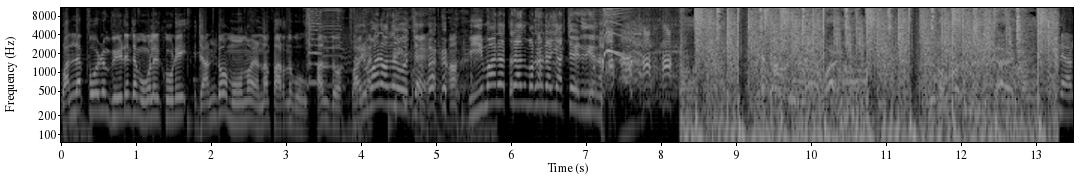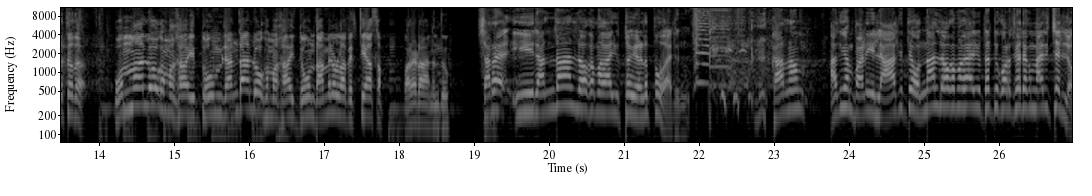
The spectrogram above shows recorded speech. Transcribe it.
വല്ലപ്പോഴും വീടിന്റെ മുകളിൽ കൂടി രണ്ടോ മൂന്നോ എണ്ണം പറന്നു പോകും അതെന്തോ? വരുമാനം ഒന്നും ചോദിച്ചേ വിമാനം എത്രയാന്ന് പറഞ്ഞോണ്ടാ ഈ അച്ഛൻ എഴുതിയത്? പിന്നെ അടുത്തത്. ഒന്നാം ലോക മഹായുദ്ധവും രണ്ടാം ലോക മഹായുദ്ധവും തമ്മിലുള്ള വ്യത്യാസം. പറയടാ ആനന്ദു സാറേ ഈ രണ്ടാം ലോക മഹായുദ്ധം എളുപ്പമായിരുന്നു. കാരണം അധികം പണിയില്ല. ആദ്യത്തെ ഒന്നാം ലോക മഹായുദ്ധത്തിൽ കുറച്ചുപേരൊക്കെ മരിച്ചല്ലോ.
